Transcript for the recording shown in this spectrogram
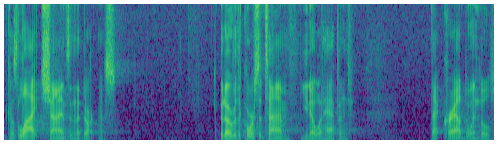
Because light shines in the darkness. But over the course of time, you know what happened? That crowd dwindled.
